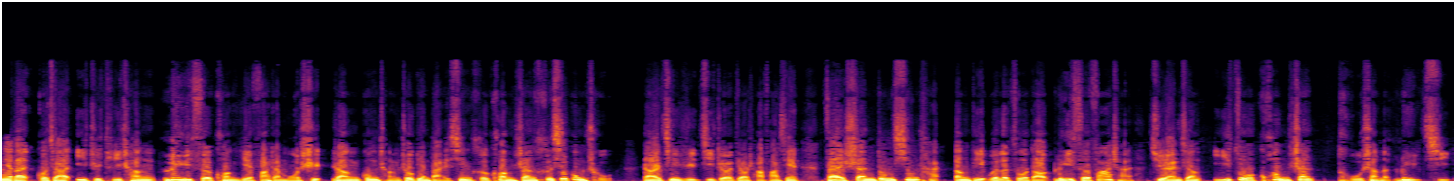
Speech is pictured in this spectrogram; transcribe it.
近年来，国家一直提倡绿色矿业发展模式，让工厂周边百姓和矿山和谐共处。然而，近日记者调查发现，在山东新泰，当地为了做到绿色发展，居然将一座矿山涂上了绿漆。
